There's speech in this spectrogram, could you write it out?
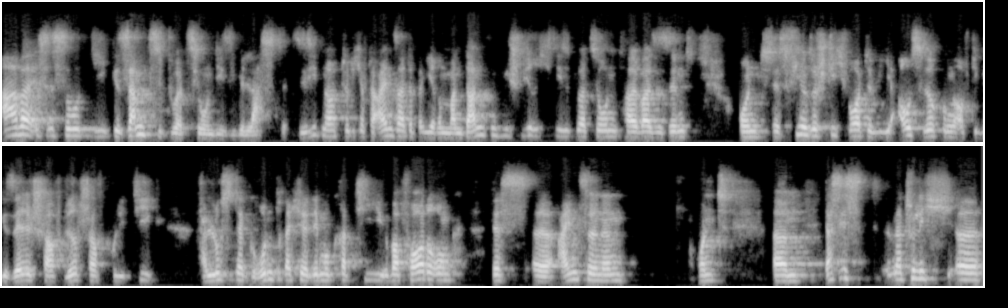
Aber es ist so die Gesamtsituation, die sie belastet. Sie sieht natürlich auf der einen Seite bei ihren Mandanten, wie schwierig die Situationen teilweise sind. Und es fielen so Stichworte wie Auswirkungen auf die Gesellschaft, Wirtschaft, Politik, Verlust der Grundrechte, Demokratie, Überforderung des äh, Einzelnen. Und ähm, das ist natürlich äh, eine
